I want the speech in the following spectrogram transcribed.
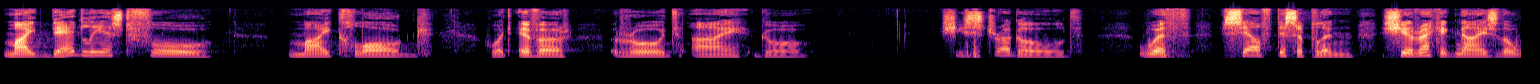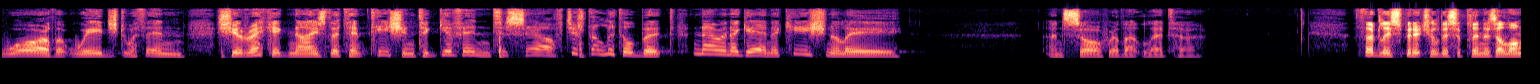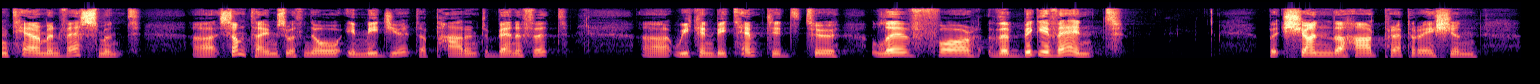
my deadliest foe, my clog, whatever road I go. She struggled with self discipline. She recognized the war that waged within. She recognized the temptation to give in to self just a little bit, now and again, occasionally, and saw where that led her. Thirdly, spiritual discipline is a long term investment uh, sometimes with no immediate apparent benefit. Uh, we can be tempted to live for the big event, but shun the hard preparation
